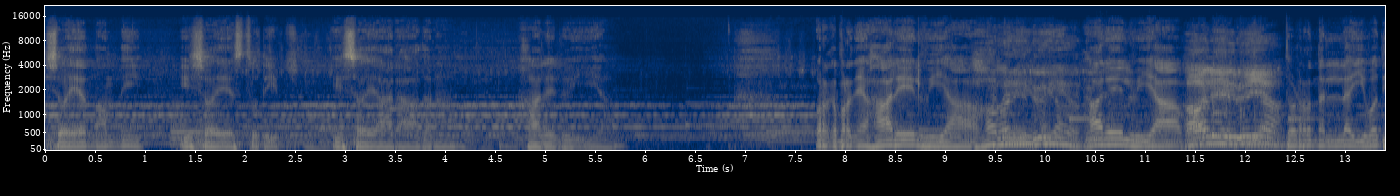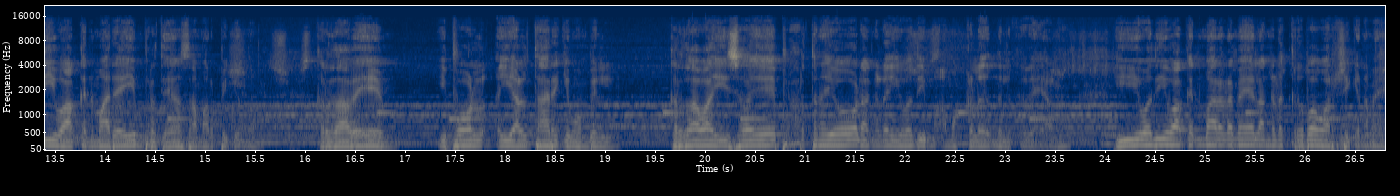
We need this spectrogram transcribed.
ഈശോയെ നന്ദി ഈശോയെ സ്തുതി ഈശോയെ ആരാധന. ഹാലലുയ്യ ഉറക്കെ പറഞ്ഞ ഹാലേൽ വിയ തുടർന്ന് എല്ലാ യുവതീ വാക്കന്മാരെയും പ്രത്യേകം സമർപ്പിക്കുന്നു. കർത്താവേ ഇപ്പോൾ ഈ അൾത്താരയ്ക്ക് മുമ്പിൽ കർത്താവ് ഈശോയെ പ്രാർത്ഥനയോട് അങ്ങടെ യുവതി മക്കൾ നിൽക്കുകയാണ്. ഈ യുവതി വാക്കന്മാരുടെ മേൽ അങ്ങയുടെ കൃപ വർഷിക്കണമേ.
